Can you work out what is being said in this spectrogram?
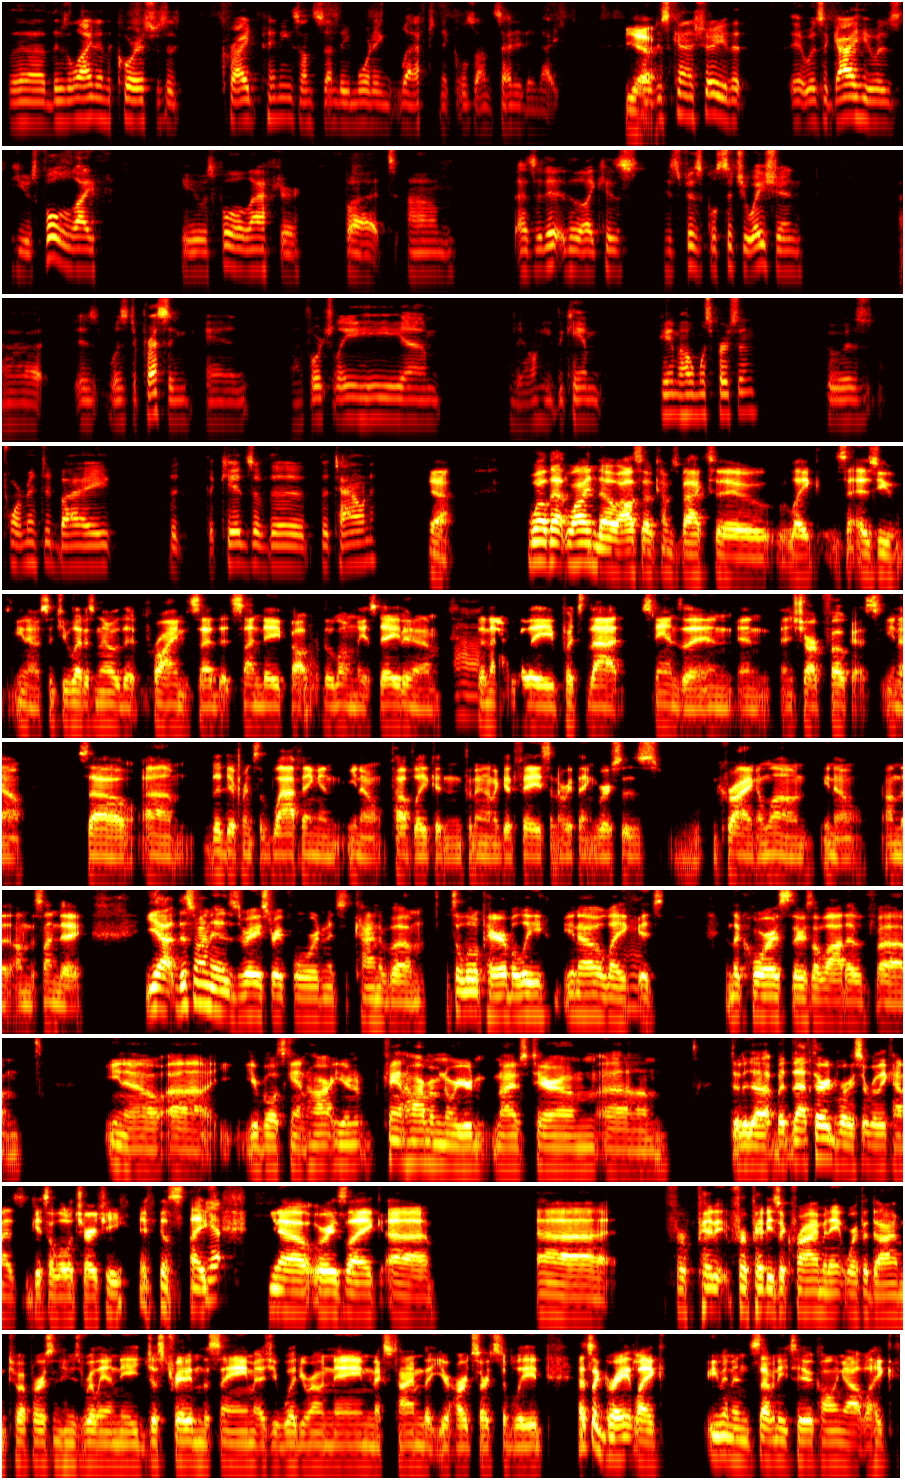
uh, there's a line in the chorus that says, "Cried pennies on Sunday morning, laughed nickels on Saturday night." Yeah, so just kind of show you that it was a guy who was he was full of life, he was full of laughter, but um, as it is like his his physical situation uh, is was depressing, and unfortunately, he um, you know he became became a homeless person who was tormented by the the kids of the the town. Yeah. Well, that line though also comes back to like as you you know since you let us know that Prine said that Sunday felt the loneliest day to him, uh-huh. then that really puts that stanza in in in sharp focus. You know, so um, the difference of laughing and you know public and putting on a good face and everything versus crying alone, you know, on the on the Sunday. Yeah, this one is very straightforward and it's kind of um it's a little parably, you know, like mm-hmm. it's in the chorus there's a lot of um you know uh your bullets can't harm you can't harm them nor your knives tear them um da, da, da. but that third verse it really kind of gets a little churchy it feels like yep you know, where he's like, uh, uh, for pity, for pity's a crime, it ain't worth a dime to a person who's really in need. Just trade him the same as you would your own name next time that your heart starts to bleed. That's a great, like, even in 72, calling out like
